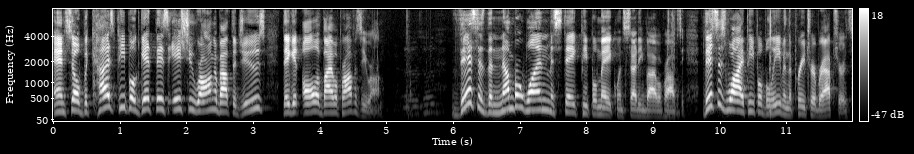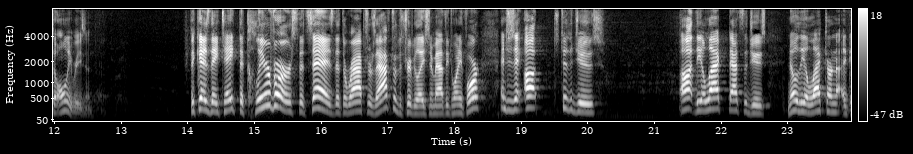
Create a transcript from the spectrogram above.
And so, because people get this issue wrong about the Jews, they get all of Bible prophecy wrong. This is the number one mistake people make when studying Bible prophecy. This is why people believe in the pre trib rapture. It's the only reason. Because they take the clear verse that says that the rapture is after the tribulation in Matthew 24 and just say, oh, it's to the Jews. Uh, the elect, that's the Jews. No, the elect are not,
